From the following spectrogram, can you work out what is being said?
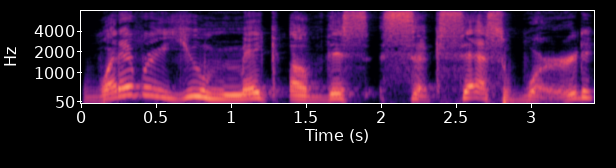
Whatever you make of this success word,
